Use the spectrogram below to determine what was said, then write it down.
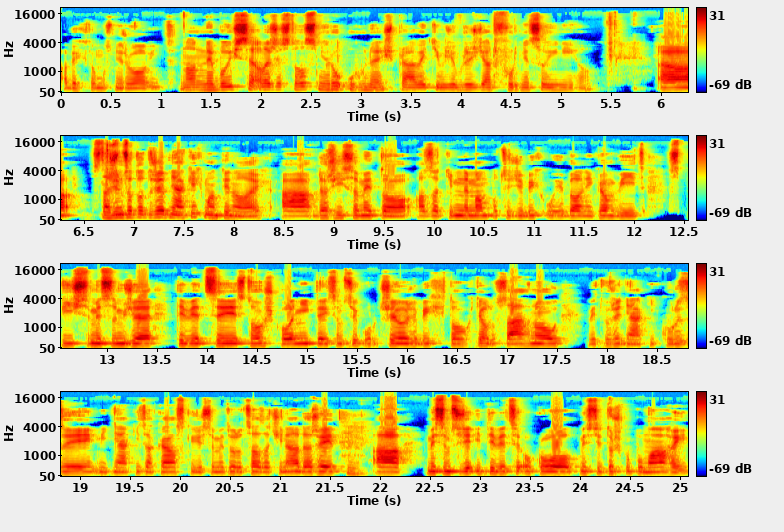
abych k tomu směřoval víc. No nebojíš se ale, že z toho směru uhneš právě tím, že budeš dělat furt něco jiného? A snažím se to držet v nějakých mantinelech a daří se mi to a zatím nemám pocit, že bych uhybal někam víc. Spíš si myslím, že ty věci z toho školení, které jsem si určil, že bych toho chtěl dosáhnout, vytvořit nějaký kurzy, mít nějaký zakázky, že se mi to docela začíná dařit hmm. a myslím si, že i ty věci okolo mi si trošku pomáhají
